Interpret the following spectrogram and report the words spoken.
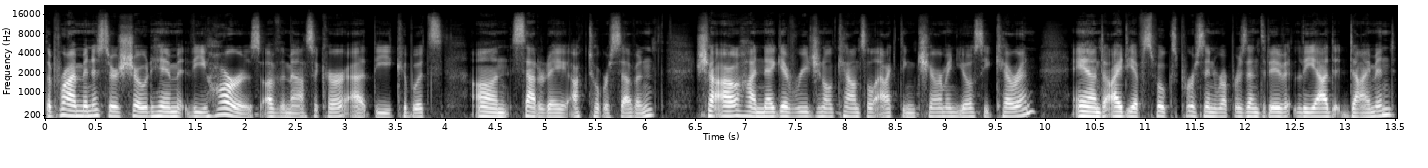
The prime minister showed him the horrors of the massacre at the kibbutz on Saturday, October 7th. Sha'ar HaNegev Regional Council Acting Chairman Yossi Keren and IDF spokesperson Representative Liad Diamond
